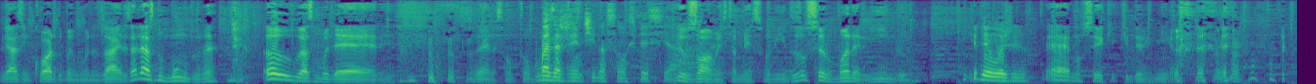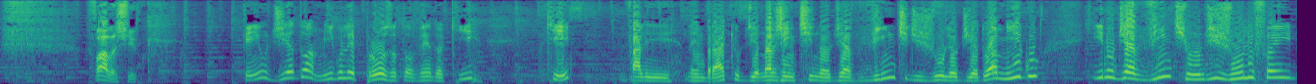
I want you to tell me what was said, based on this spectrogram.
Aliás, em Córdoba, em Buenos Aires, aliás, no mundo, né? Oh, as mulheres. As mulheres são tão Mas bonitas. as argentinas são especiais. E os homens também são lindos. O ser humano é lindo. O que, que deu hoje? É, não sei o que, que deu em mim. Fala, Chico. Tem o dia do amigo leproso, eu tô vendo aqui, que vale lembrar que o dia na Argentina, o dia 20 de julho é o dia do amigo, e no dia 21 de julho foi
